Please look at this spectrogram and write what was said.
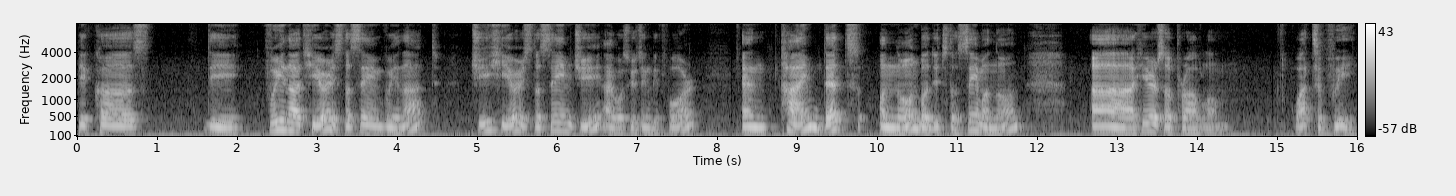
because the V naught here is the same V naught, G here is the same G I was using before, and time, that's unknown, but it's the same unknown. Uh, here's a problem. What's V?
